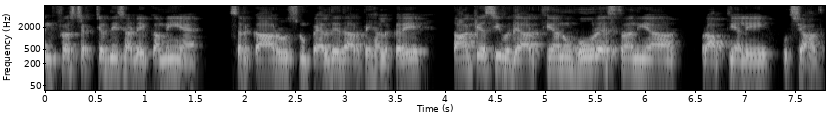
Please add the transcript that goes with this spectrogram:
ਇਨਫਰਾਸਟ੍ਰਕਚਰ ਦੀ ਸਾਡੇ ਕਮੀ ਹੈ, ਸਰਕਾਰ ਉਸ ਨੂੰ ਪਹਿਲ ਦੇ ਆਧਾਰ ਤੇ ਹੱਲ ਕਰੇ ਤਾਂ ਕਿ ਅਸੀਂ ਵਿਦਿਆਰਥੀਆਂ ਨੂੰ ਹੋਰ ਇਸ ਤਰ੍ਹਾਂ ਦੀਆਂ ਪ੍ਰਾਪਤੀਆਂ ਲਈ ਉਤਸ਼ਾਹਿਤ ਕਰ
